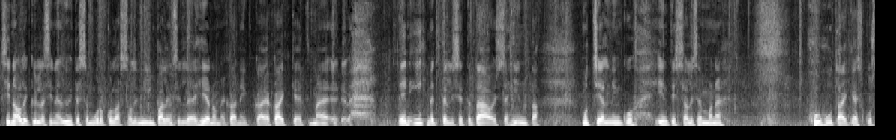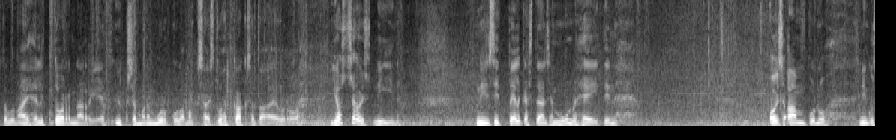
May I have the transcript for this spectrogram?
siinä oli kyllä siinä yhdessä murkulassa oli niin paljon silleen hienomekaniikkaa ja kaikkea, että mä en ihmettelisi, että tämä olisi se hinta. Mutta siellä niin kuin Intissä oli semmoinen huhu tai keskustelun aihe, eli tornari, että yksi semmoinen murkula maksaisi 1200 euroa. Jos se olisi niin, niin sitten pelkästään se mun heitin olisi ampunut niin kuin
